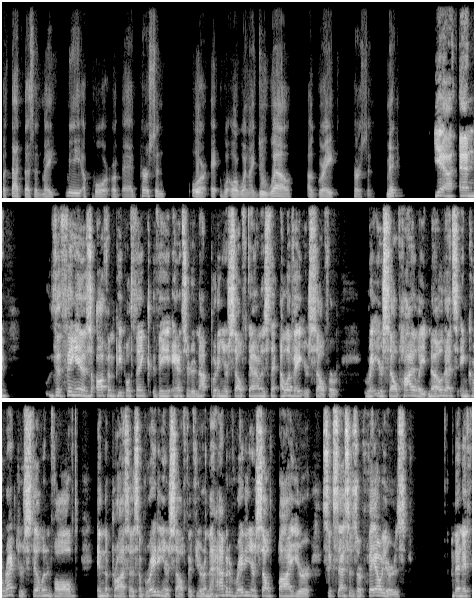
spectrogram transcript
but that doesn't make me a poor or bad person, or or when I do well, a great person. Mick. Yeah, and the thing is, often people think the answer to not putting yourself down is to elevate yourself or rate yourself highly. No, that's incorrect. You're still involved in the process of rating yourself. If you're in the habit of rating yourself by your successes or failures, then if,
